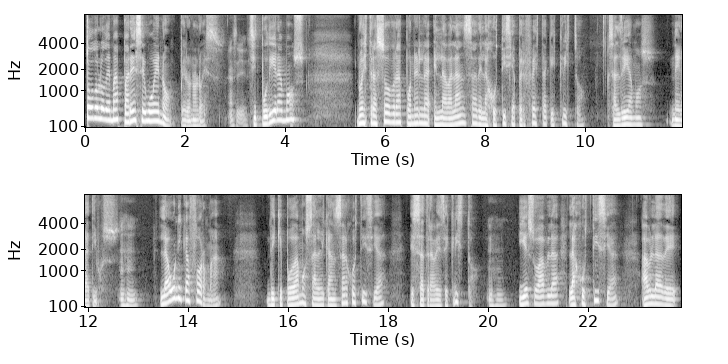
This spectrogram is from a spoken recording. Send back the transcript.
Todo lo demás parece bueno, pero no lo es. Así es. Si pudiéramos nuestras obras ponerla en la balanza de la justicia perfecta que es Cristo, saldríamos negativos. La única forma de que podamos alcanzar justicia es a través de Cristo. Y eso habla, la justicia habla de,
